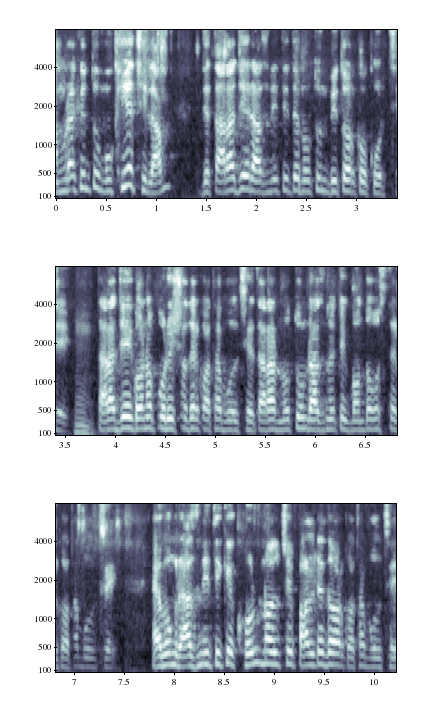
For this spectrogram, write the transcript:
আমরা কিন্তু মুখিয়েছিলাম যে তারা যে রাজনীতিতে নতুন বিতর্ক করছে তারা যে গণপরিষদের কথা বলছে তারা নতুন রাজনৈতিক বন্দোবস্তের কথা বলছে এবং রাজনীতিকে খোল নলচে পাল্টে দেওয়ার কথা বলছে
